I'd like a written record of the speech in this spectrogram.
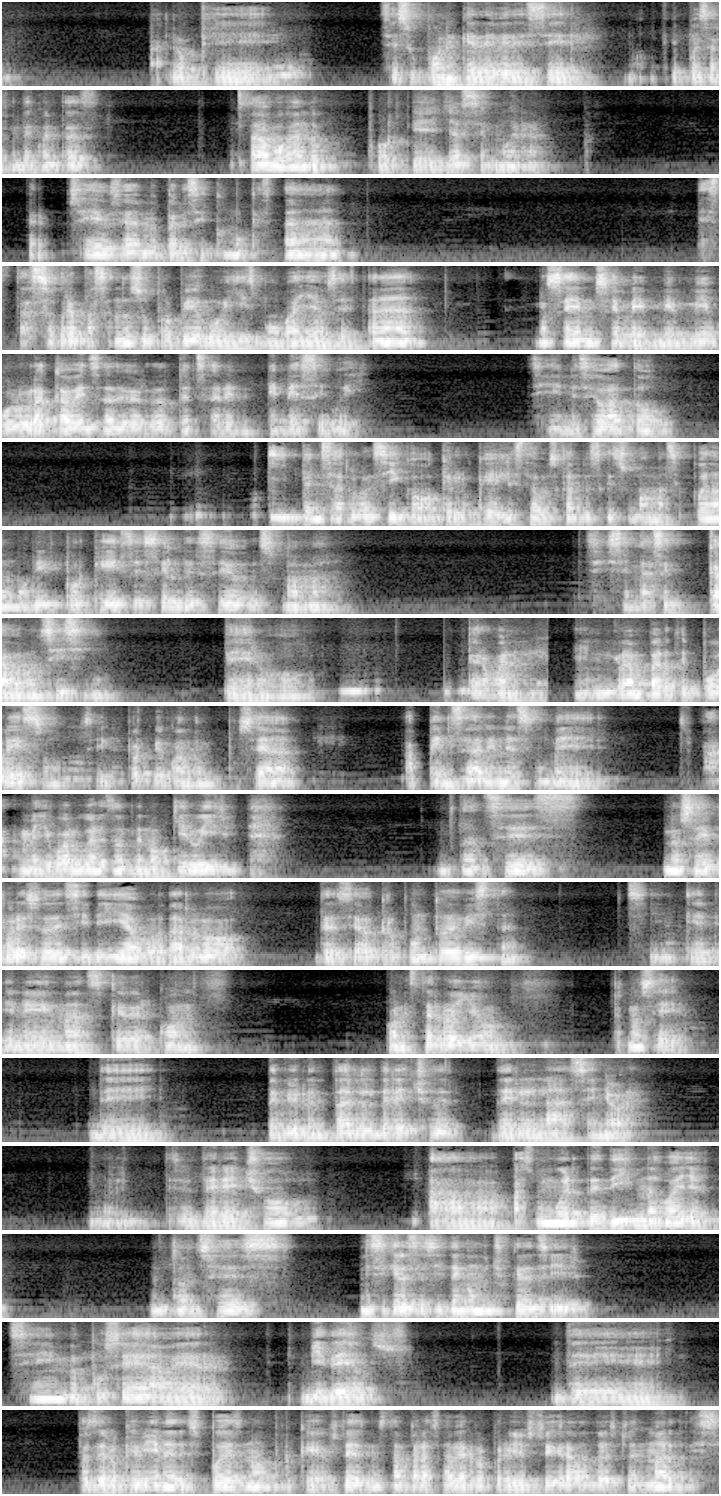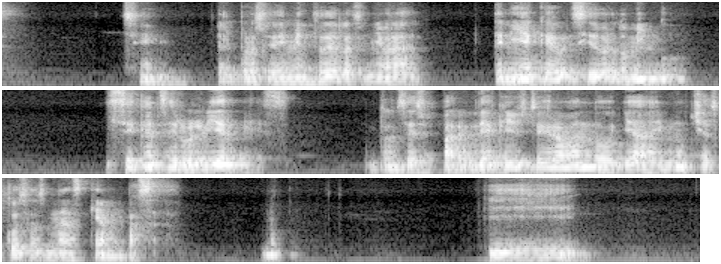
a lo que se supone que debe de ser, Que pues a fin de cuentas está abogando porque ella se muera. Pero no sé, o sea, me parece como que está está sobrepasando su propio egoísmo, vaya, o sea, está no sé, no sé, me, me, voló la cabeza de verdad pensar en, ese güey. Sí, en ese vato. Y pensarlo así, como que lo que él está buscando es que su mamá se pueda morir, porque ese es el deseo de su mamá. Sí, se me hace cabroncísimo. Pero, pero bueno, en gran parte por eso, sí, porque cuando me puse a, a pensar en eso, me, ah, me llevó a lugares donde no quiero ir. Entonces, no sé, por eso decidí abordarlo desde otro punto de vista, ¿sí? que tiene más que ver con, con este rollo, pues, no sé, de, violentar el derecho de, la señora, el, derecho a, a, su muerte digna, vaya. Entonces, ni siquiera sé si tengo mucho que decir. Sí, me puse a ver videos de pues de lo que viene después, ¿no? Porque ustedes no están para saberlo, pero yo estoy grabando esto en martes. Sí, el procedimiento de la señora tenía que haber sido el domingo y se canceló el viernes. Entonces, para el día que yo estoy grabando ya hay muchas cosas más que han pasado, ¿no? Y,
